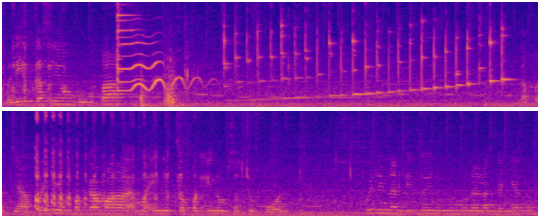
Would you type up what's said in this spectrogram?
Maliit kasi yung butas. Dapat niya, pwede yung pagka ma mainit kapag inom sa chupon, pwede nandito, inumin mo na lang ganyan. Oh.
